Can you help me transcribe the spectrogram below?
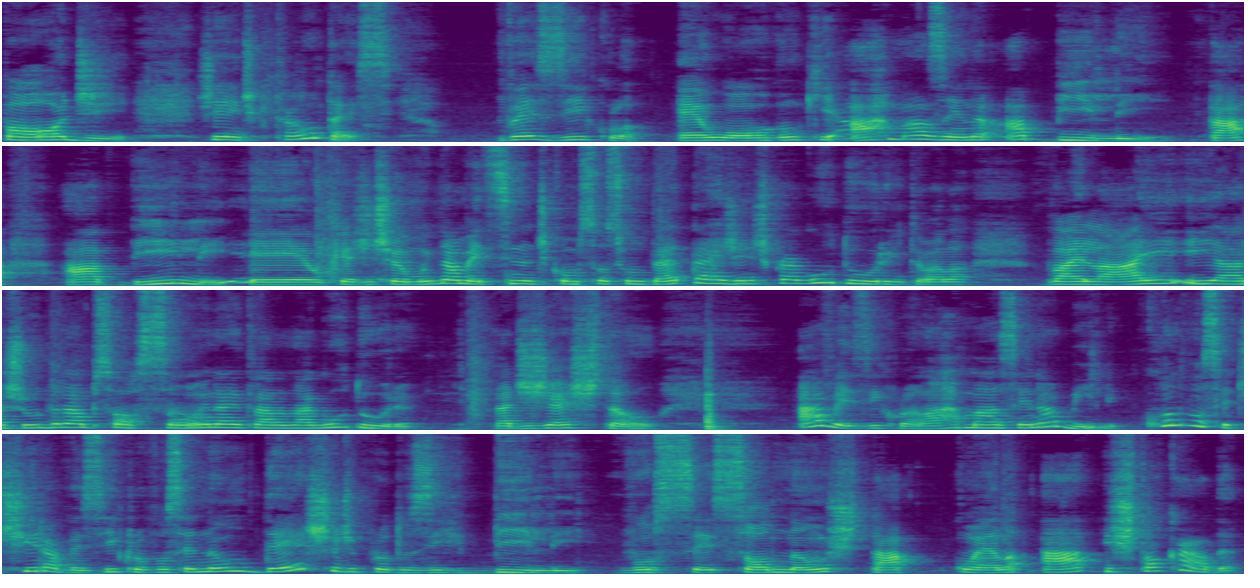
Pode. Gente, o que, que acontece? Vesícula é o órgão que armazena a bile, tá? A bile é o que a gente chama muito na medicina de como se fosse um detergente para gordura. Então ela vai lá e, e, ajuda na absorção e na entrada da gordura, na digestão. A vesícula ela armazena a bile. Quando você tira a vesícula, você não deixa de produzir bile, você só não está com ela a estocada,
